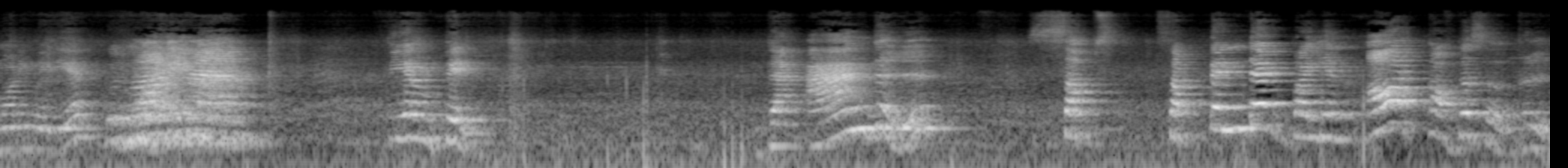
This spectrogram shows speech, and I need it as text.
morning, my dear. Good morning, ma'am. Theorem 10. The angle subtended by an arc of the circle.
